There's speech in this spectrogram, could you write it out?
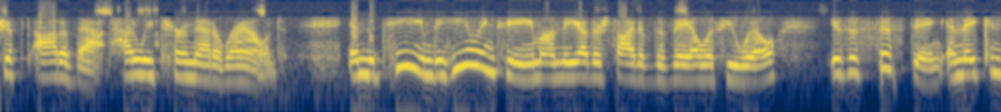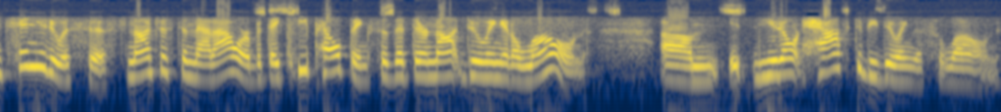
shift out of that? How do we turn that around? And the team, the healing team on the other side of the veil, if you will, is assisting, and they continue to assist, not just in that hour, but they keep helping so that they're not doing it alone. Um, it, you don't have to be doing this alone.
